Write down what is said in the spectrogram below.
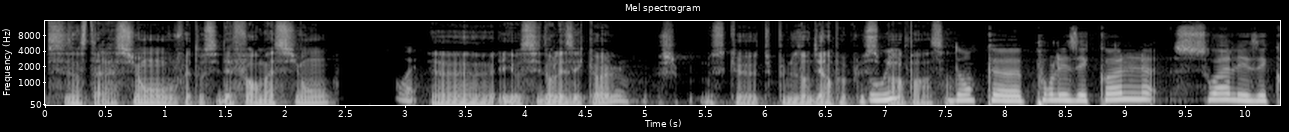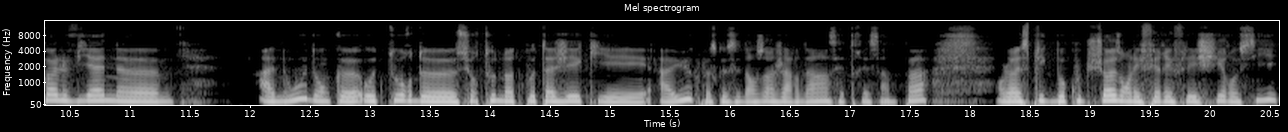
ces installations, vous faites aussi des formations. Ouais. Euh, et aussi dans les écoles. Est-ce que tu peux nous en dire un peu plus par rapport à ça? Donc, pour les écoles, soit les écoles viennent à nous, donc euh, autour de surtout de notre potager qui est à Hugues, parce que c'est dans un jardin, c'est très sympa. On leur explique beaucoup de choses, on les fait réfléchir aussi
